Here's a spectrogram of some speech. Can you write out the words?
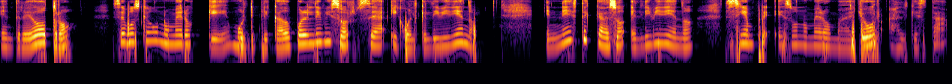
entre otro, se busca un número que multiplicado por el divisor sea igual que el dividiendo. En este caso, el dividiendo siempre es un número mayor al que está.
